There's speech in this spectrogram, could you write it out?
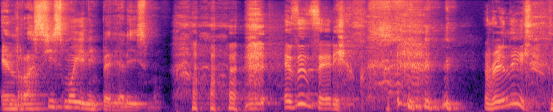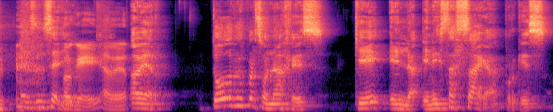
El racismo y el imperialismo. ¿Es en serio? ¿Really? Es en serio. Ok, a ver. A ver, todos los personajes que en, la, en esta saga, porque es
